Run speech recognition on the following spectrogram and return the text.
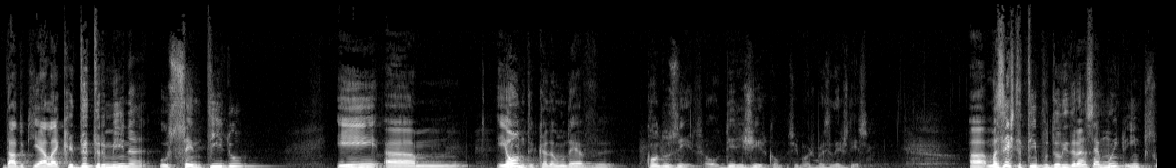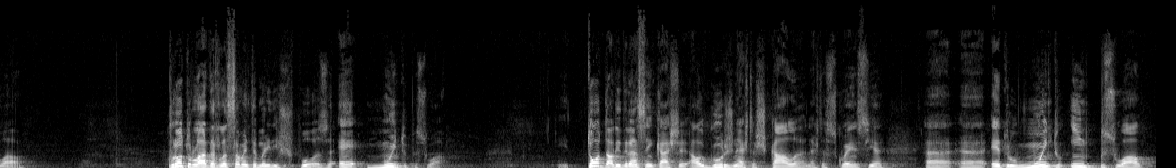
Dado que ela é que determina o sentido e, um, e onde cada um deve conduzir, ou dirigir, como os irmãos brasileiros dizem. Uh, mas este tipo de liderança é muito impessoal. Por outro lado, a relação entre marido e esposa é muito pessoal. Toda a liderança encaixa alguns nesta escala, nesta sequência, uh, uh, entre o muito impessoal,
